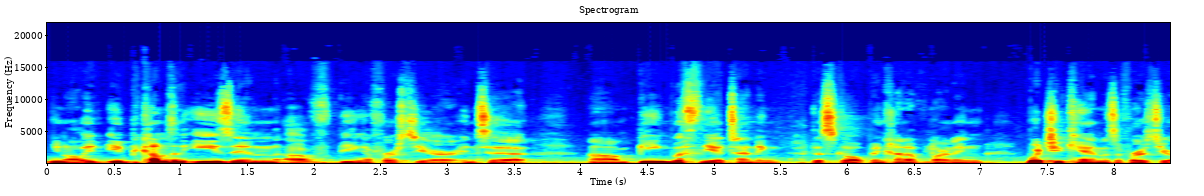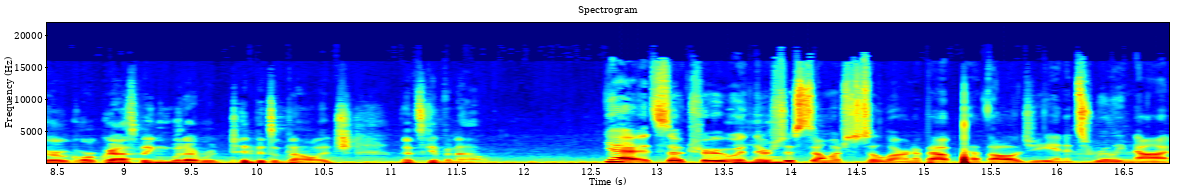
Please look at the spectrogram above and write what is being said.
you know, it, it becomes an ease in of being a first year into um, being with the attending at the scope and kind of learning what you can as a first year or, or grasping whatever tidbits of knowledge that's given out. Yeah, it's so true. Mm-hmm. And there's mm-hmm. just so much to learn about pathology, and it's really not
